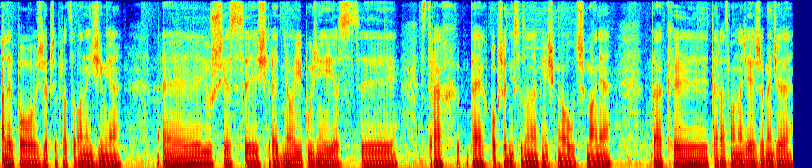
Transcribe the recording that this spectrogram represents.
ale po źle przepracowanej zimie e, już jest e, średnio i później jest e, strach, tak jak w poprzednich sezonach mieliśmy o utrzymanie. Tak, teraz mam nadzieję, że będzie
